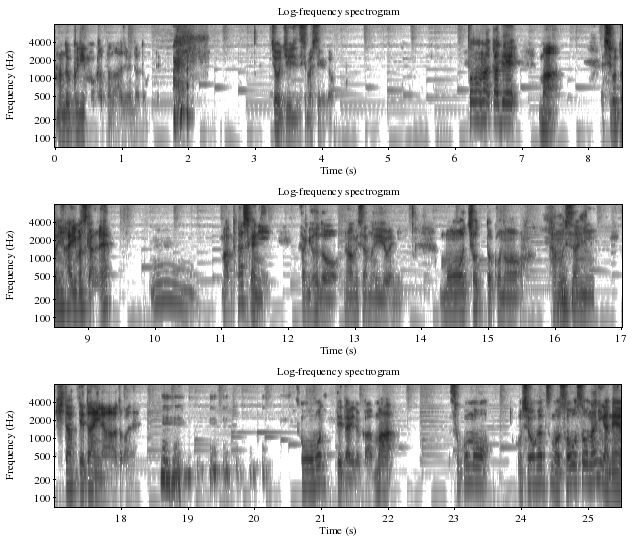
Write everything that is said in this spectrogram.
ハンドクリームを買ったの初めてだと思って。超充実しましたけど。その中で、まあ、仕事に入りますからね。うん。まあ確かに、先ほど直美さんの言うように、もうちょっとこの楽しさに 浸ってたいなとかね。そう思ってたりとか、まあ、そこも、お正月もそうそう何がね、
